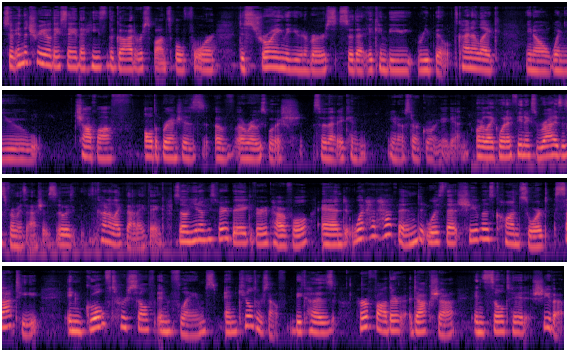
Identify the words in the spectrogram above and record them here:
So, in the trio, they say that he's the god responsible for destroying the universe so that it can be rebuilt. Kind of like, you know, when you chop off all the branches of a rose bush so that it can you know start growing again. Or like when a phoenix rises from its ashes. So it's, it's kind of like that i think. So you know he's very big very powerful. And what had happened was that shiva's consort sati engulfed herself in flames and killed herself because her father, Daksha, insulted Shiva.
